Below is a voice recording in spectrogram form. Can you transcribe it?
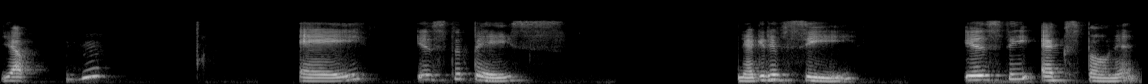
Yep. Mm -hmm. A is the base, negative Z is the exponent,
